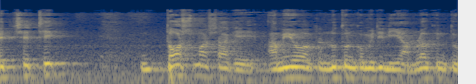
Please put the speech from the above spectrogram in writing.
এর চেয়ে ঠিক দশ মাস আগে আমিও একটা নতুন কমিটি নিয়ে আমরাও কিন্তু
